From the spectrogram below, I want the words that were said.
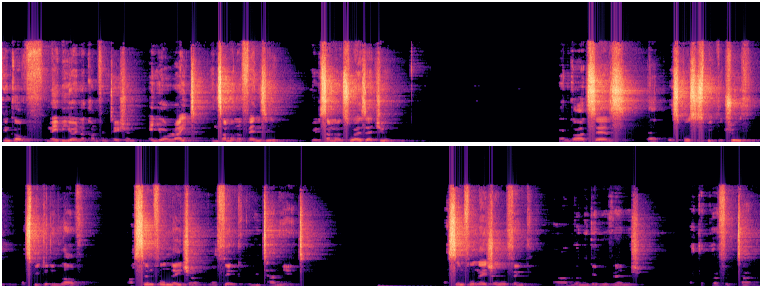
Think of maybe you're in a confrontation and you're right and someone offends you. Maybe someone swears at you and God says that we're supposed to speak the truth and speak it in love. Our sinful nature will think retaliate. Our sinful nature will think, I'm going to get revenge at the perfect time.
